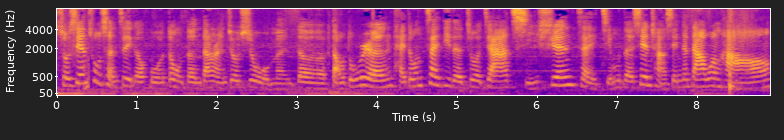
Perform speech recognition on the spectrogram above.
首先促成这个活动的，当然就是我们的导读人台东在地的作家齐轩，在节目的现场先跟大家问好。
